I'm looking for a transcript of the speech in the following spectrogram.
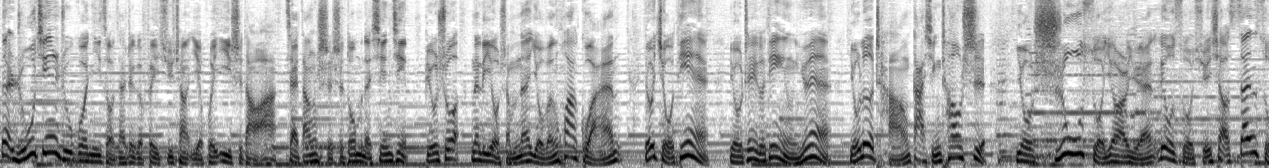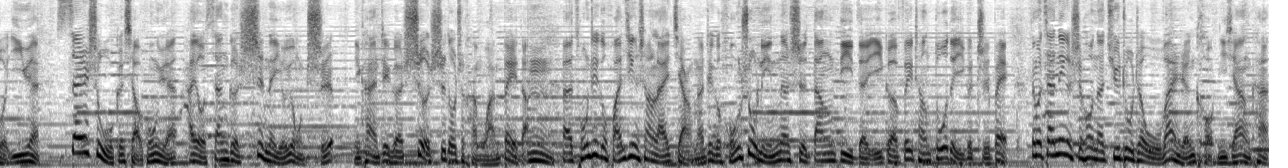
那如今，如果你走在这个废墟上，也会意识到啊，在当时是多么的先进。比如说，那里有什么呢？有文化馆，有酒店，有这个电影院、游乐场、大型超市，有十五所幼儿园、六所学校、三所医院、三十五个小公园，还有三个室内游泳池。你看这个设施都是很完备的。嗯呃，从这个环境上来讲呢，这个红树林呢是当地的一个非常多的一个植被。那么在那个时候呢，居住着五万人口，你想想看，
